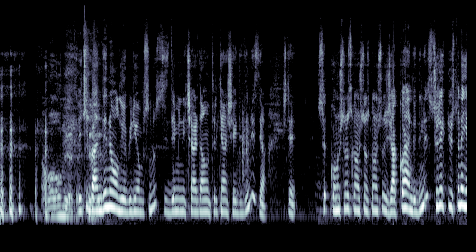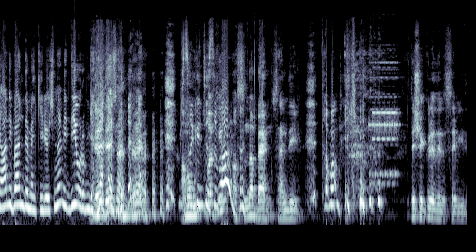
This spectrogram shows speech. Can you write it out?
ama olmuyor tabii. Peki bende ne oluyor biliyor musunuz? Siz demin içeride anlatırken şey dediniz ya. İşte konuştunuz konuştunuz konuştunuz. Jack Cohen dediniz. Sürekli üstüne yani ben demek geliyor içinden ve diyorum De, genelde. de sen de. Bir Ama sakıncası var mı? Aslında ben, sen değil. tamam peki. Teşekkür ederiz sevgili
